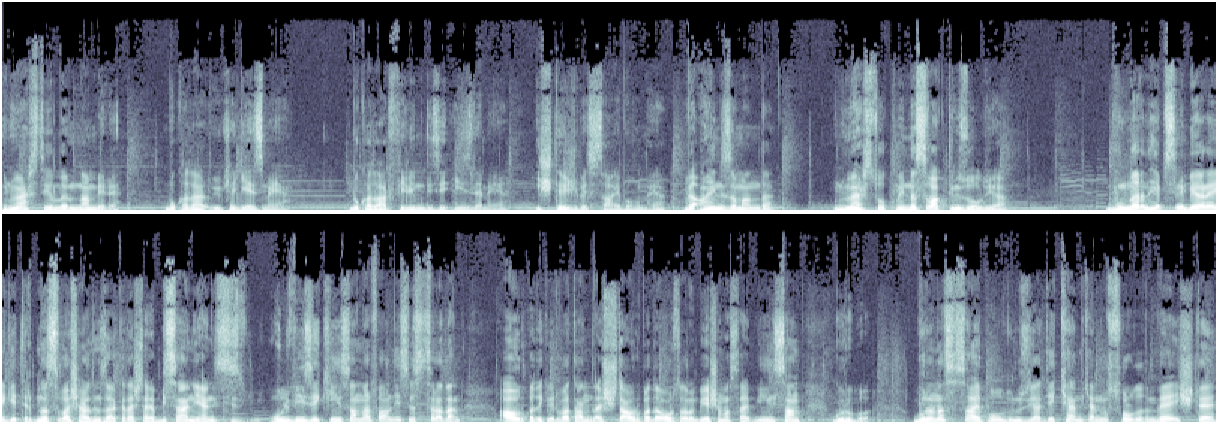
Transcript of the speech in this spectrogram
üniversite yıllarından beri bu kadar ülke gezmeye, bu kadar film dizi izlemeye, iş tecrübesi sahibi olmaya ve aynı zamanda üniversite okumaya nasıl vaktiniz oldu ya? Bunların hepsini bir araya getirip nasıl başardınız arkadaşlar? Ya bir saniye yani siz ulvi zeki insanlar falan değilsiniz. Sıradan Avrupa'daki bir vatandaş, işte Avrupa'da ortalama bir yaşama sahip bir insan grubu. Buna nasıl sahip oldunuz ya diye kendi kendime sorguladım ve işte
